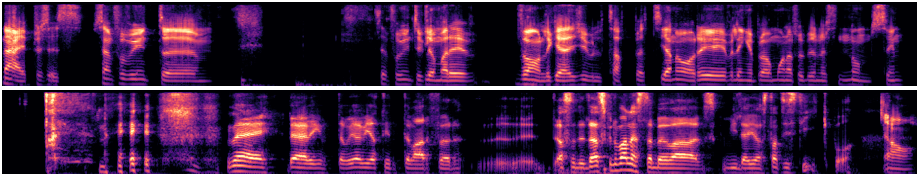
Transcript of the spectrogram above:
Nej, precis. Sen får vi inte Sen får vi inte glömma det vanliga jultappet. Januari är väl ingen bra månad för Brynäs någonsin. Nej, nej, det är det inte och jag vet inte varför. Eh, Alltså det där skulle man nästan behöva vilja göra statistik på. Ja,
